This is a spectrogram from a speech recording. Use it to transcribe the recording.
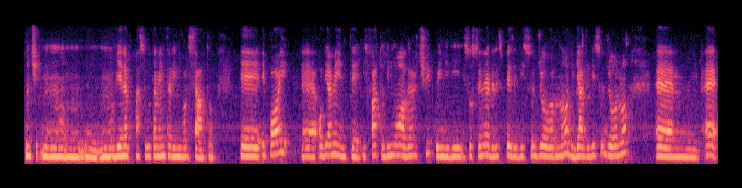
non, ci, non, non viene assolutamente rimborsato. E, e poi eh, ovviamente il fatto di muoverci, quindi di sostenere delle spese di soggiorno, di viaggio di soggiorno, ehm, è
